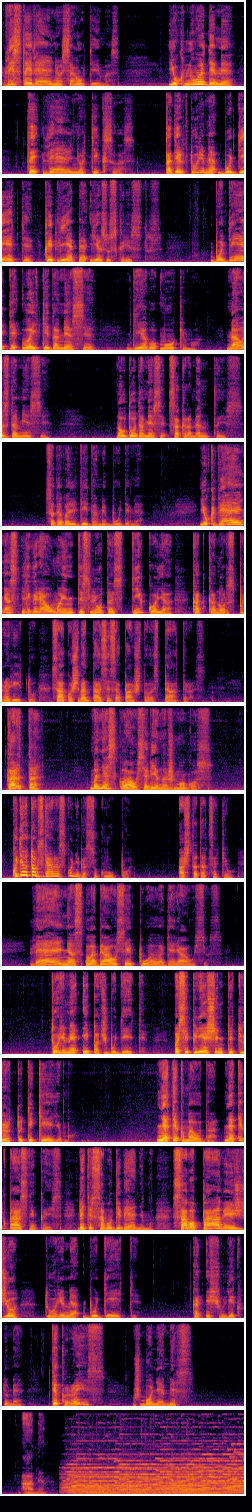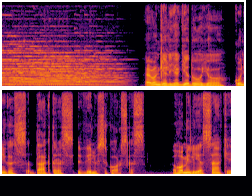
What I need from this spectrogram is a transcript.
Vis tai velnio siautėjimas. Juk nuodėmė tai velnio tikslas. Tad ir turime būdėti, kaip liepia Jėzus Kristus. Būdėti laikydamiesi Dievo mokymo, melsdamiesi, naudodamiesi sakramentais, save valdydami būdime. Juk velnės lygriaumantis liūtas tykoja, kad ką nors prarytų, sako šventasis apaštalas Petras. Kartą manęs klausė vienas žmogus, kodėl toks geras kunigas suklūpo? Aš tada atsakiau, velnės labiausiai puola geriausius. Turime ypač būdėti, pasipriešinti tvirtų tikėjimu. Ne tik malda, ne tik pasnikais, bet ir savo gyvenimu, savo pavyzdžiu turime būdėti, kad išliktume tikrais žmonėmis. Amen. Evangeliją gėdojo kunigas daktaras Vilius Sikorskas. Homilyje sakė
